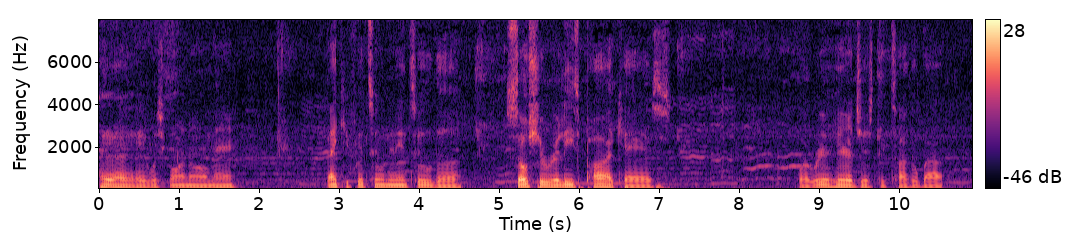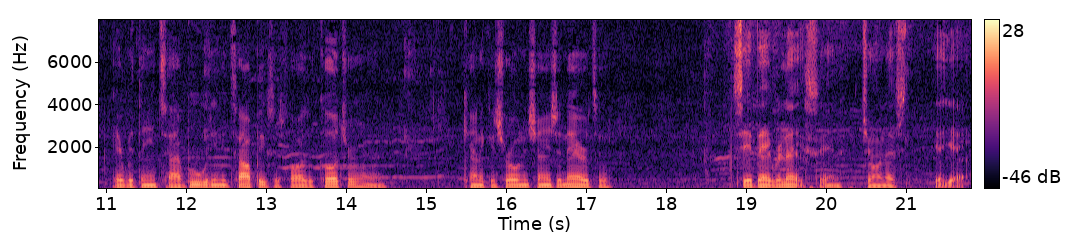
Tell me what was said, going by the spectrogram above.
Hey, hey, hey, what's going on, man? Thank you for tuning into the Social Release Podcast. Well, we're here just to talk about everything taboo with any topics as far as the culture and kind of control and change the narrative. Sit back, relax, and join us. Yeah, yeah.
